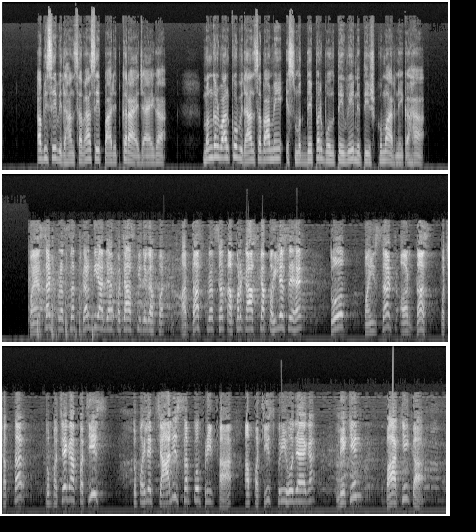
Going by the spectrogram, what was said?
अब इसे विधानसभा से पारित कराया जाएगा। मंगलवार को विधानसभा में इस मुद्दे पर बोलते हुए नीतीश कुमार ने कहा, पैंसठ प्रतिशत कर दिया जाए पचास की जगह पर, और दस प्रतिशत अपर कास्ट का पहले से है तो पैंसठ और दस पचहत्तर तो बचेगा पच्चीस। तो पहले चालीस सबको फ्री था, अब 25 फ्री हो जाएगा। लेकिन बाकी का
